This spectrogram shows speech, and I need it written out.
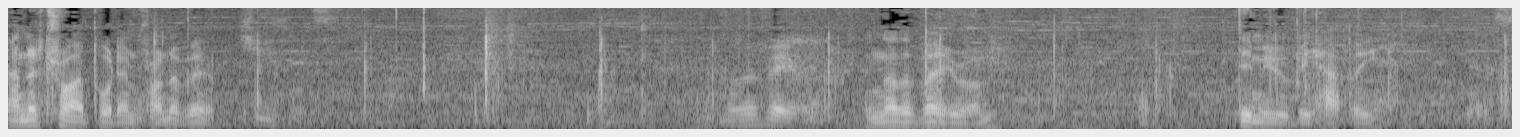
and a tripod in front of it. Jesus. Another favourite. Another Veyron. Dimmy would be happy. Yes.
